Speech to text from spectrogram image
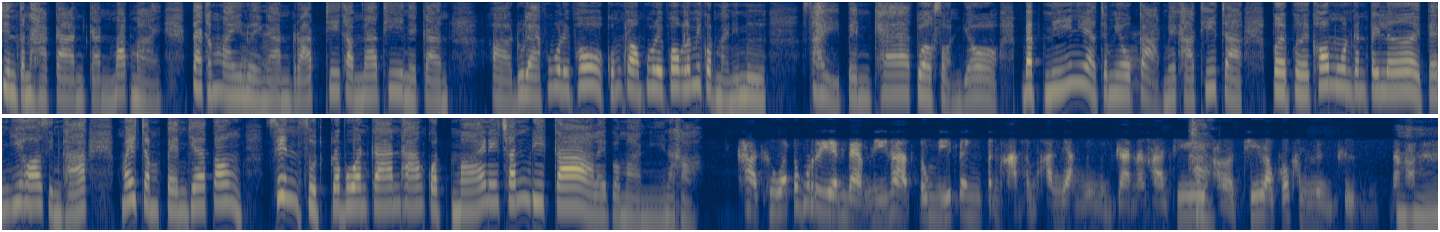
จินตนาการกันมากมาย แต่ทำไมหน่วยงานรัฐที่ทำหน้าที่ในการ ดูแลผู้บริโภค คุ้มครองผู้บริโภคและมีกฎหมายในมือ ใส่เป็นแค่ตัวอักษรย่อ แบบนี้เนี่ยจะมีโอกาสไหมคะ ที่จะเปิดเผยข้อมูลกันไปเลย เป็นยี่ห้อสินค้า ไม่จำเป็นที่จะต้องสิ้นสุดกระบวนการทางกฎหมายในชั้นฎีกาอะไรประมาณนี้นะคะค่ะคือว่าต้องเรียนแบบนี้ค่ะ ตรงนี้เป็นปัญหาสำคัญอย่างหนึ่งเหมือนกันนะคะ ที่ค่ะเอ่อที่เราก็คำนึงถึงนะคะอือหือ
